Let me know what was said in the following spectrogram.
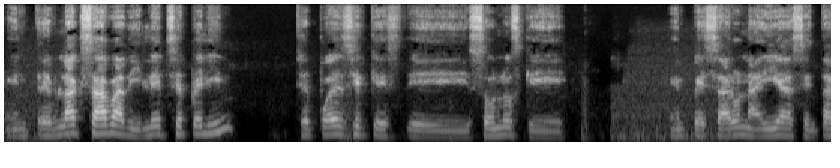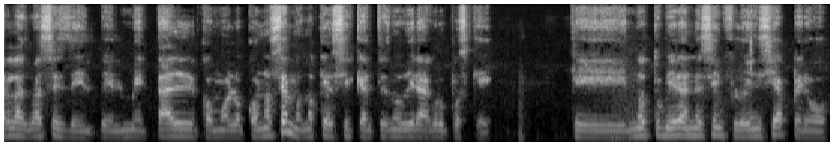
entre Black Sabbath y Led Zeppelin, se puede decir que este, son los que empezaron ahí a sentar las bases del metal como lo conocemos, no quiere decir que antes no hubiera grupos que que no tuvieran esa influencia, pero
